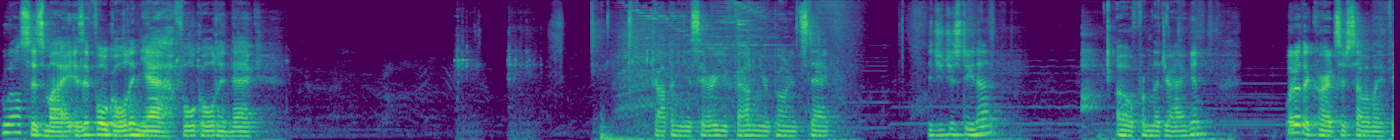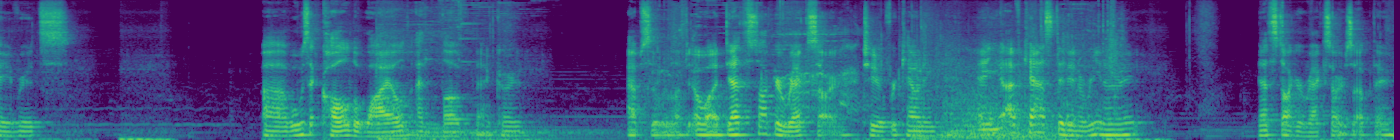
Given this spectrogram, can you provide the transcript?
Who else is my, is it full golden? Yeah, full golden deck. Dropping the Ysera you found in your opponent's deck. Did you just do that? Oh, from the dragon? What other cards are some of my favorites? Uh, what was that called? The Wild? I love that card. Absolutely loved it. Oh, uh, Deathstalker Rexxar, too, for counting. And yeah, I've cast it in Arena, right? Deathstalker Rexxar's up there.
